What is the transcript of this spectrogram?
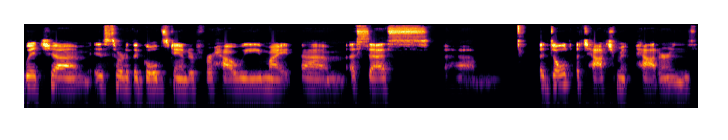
which um, is sort of the gold standard for how we might um, assess um, adult attachment patterns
